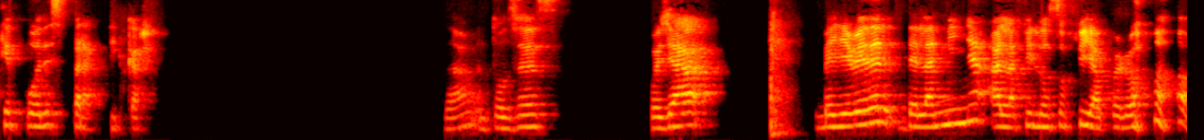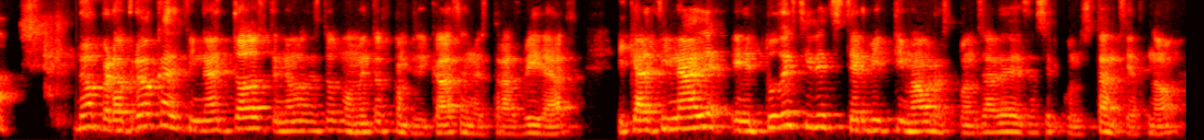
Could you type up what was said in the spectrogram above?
que puedes practicar, ¿no? Entonces, pues ya me llevé de, de la niña a la filosofía, pero No, pero creo que al final todos tenemos estos momentos complicados en nuestras vidas y que al final eh, tú decides ser víctima o responsable de esas circunstancias, ¿no?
